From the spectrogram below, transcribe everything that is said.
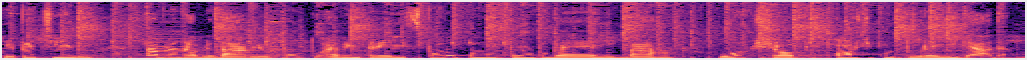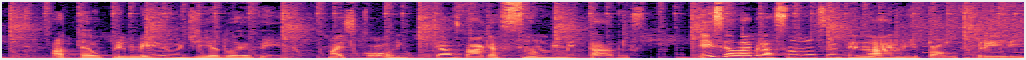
Repetindo, www.even3.com.br barra workshop horticultura irrigada. Até o primeiro dia do evento, mas corre que as vagas são limitadas. Em celebração ao centenário de Paulo Freire,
